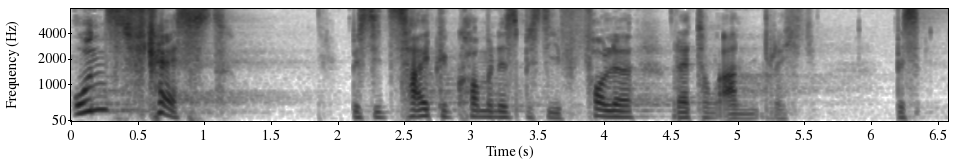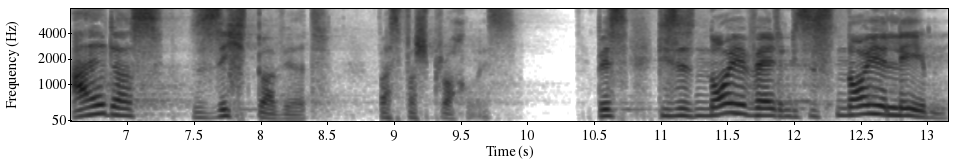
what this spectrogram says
uns fest, bis die Zeit gekommen ist, bis die volle Rettung anbricht, bis all das sichtbar wird, was versprochen ist bis diese neue Welt und dieses neue Leben,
